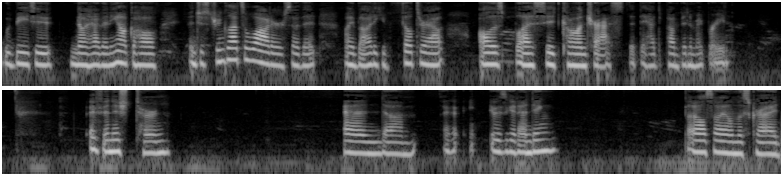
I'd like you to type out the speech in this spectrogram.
would be to not have any alcohol and just drink lots of water so that my body can filter out all this blessed contrast that they had to pump into my brain. I finished Turn. And um, got, it was a good ending. But also, I almost cried.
